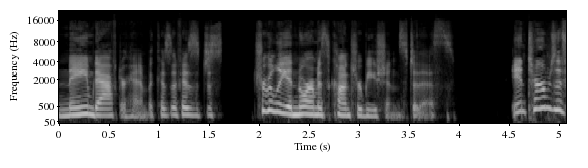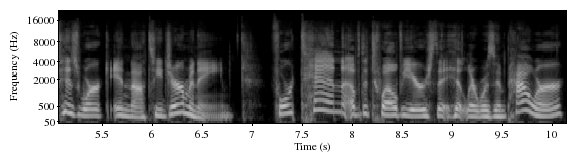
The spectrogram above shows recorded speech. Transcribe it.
named after him because of his just truly enormous contributions to this. In terms of his work in Nazi Germany, for 10 of the 12 years that Hitler was in power,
